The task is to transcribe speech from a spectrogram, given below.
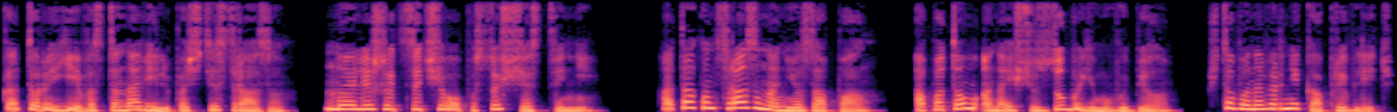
которые ей восстановили почти сразу, но и лишиться чего посущественней. А так он сразу на нее запал, а потом она еще зубы ему выбила, чтобы наверняка привлечь.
